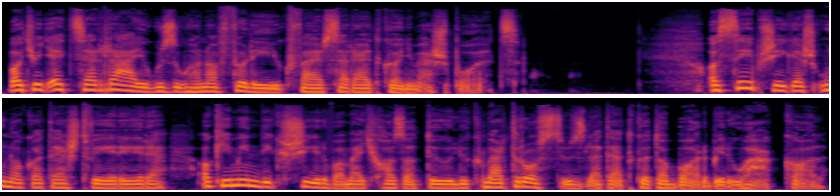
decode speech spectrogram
vagy hogy egyszer rájuk zuhan a föléjük felszerelt könyvespolc. A szépséges unoka testvérére, aki mindig sírva megy haza tőlük, mert rossz üzletet köt a barbiruhákkal.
